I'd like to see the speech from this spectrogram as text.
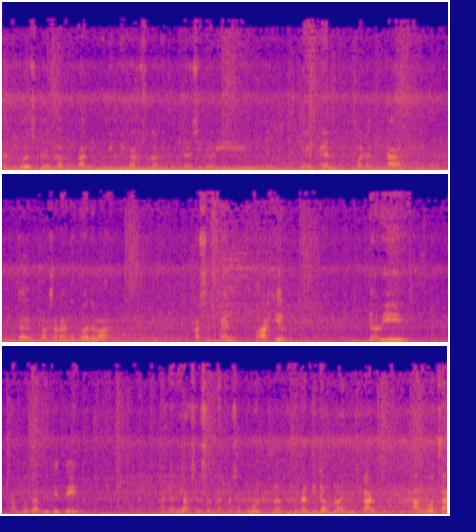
dan juga sudah dilakukan diberikan surat rekomendasi dari BNN kepada kita dan pelaksanaan itu adalah asesmen terakhir dari anggota PTT. Nah dari asesmen tersebut berarti kita tidak melanjutkan anggota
